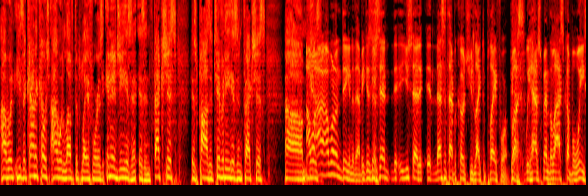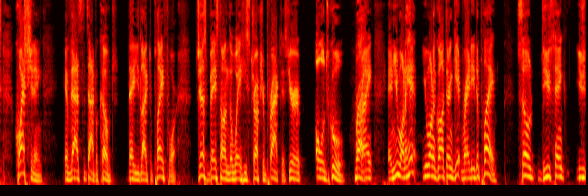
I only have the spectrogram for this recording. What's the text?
I would. He's the kind of coach I would love to play for. His energy is is infectious. His positivity is infectious. Um, I, his- wa- I want to dig into that because you said you said it, that's the type of coach you'd like to play for. But Yes. we have spent the last couple weeks questioning if that's the type of coach that you'd like to play for, just based on the way he structured practice. You're old school, Right. right? And you want to hit. You want to go out there and get ready to play. So, do you think you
